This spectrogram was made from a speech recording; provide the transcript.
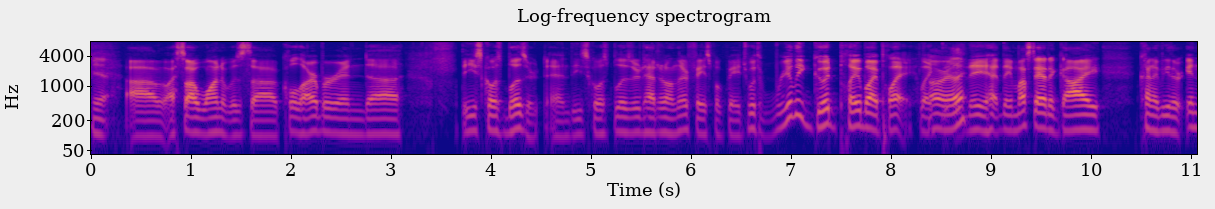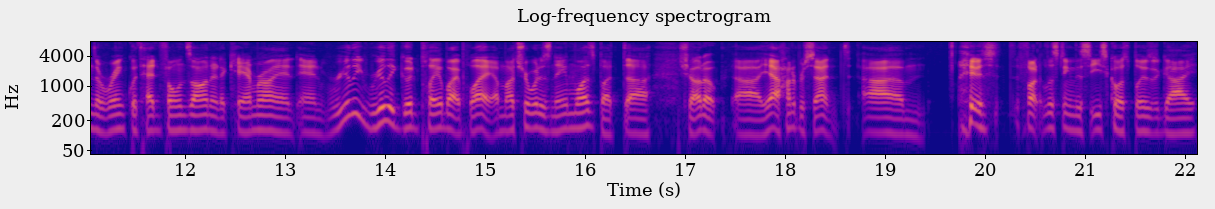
Yeah. Uh, I saw one. It was uh, Cole Harbor and uh, the East Coast Blizzard, and the East Coast Blizzard had it on their Facebook page with really good play-by-play. Like, Oh, really? They had, they must have had a guy kind of either in the rink with headphones on and a camera, and, and really really good play-by-play. I'm not sure what his name was, but uh, Shout out. uh, yeah, hundred percent. Um, it was fun listening to this East Coast Blizzard guy.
